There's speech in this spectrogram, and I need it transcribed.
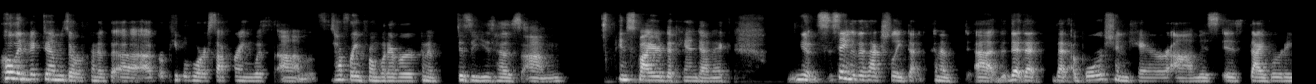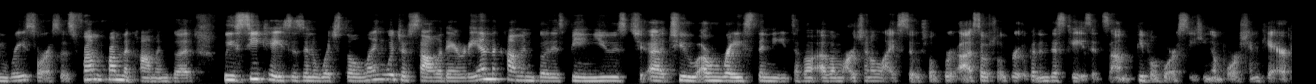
COVID victims or kind of uh, or people who are suffering with um, suffering from whatever kind of disease has um, inspired the pandemic you know, saying that this actually that kind of uh, that, that that abortion care um, is is diverting resources from from the common good. We see cases in which the language of solidarity and the common good is being used to, uh, to erase the needs of a, of a marginalized social group, uh, social group, and in this case, it's um, people who are seeking abortion care.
